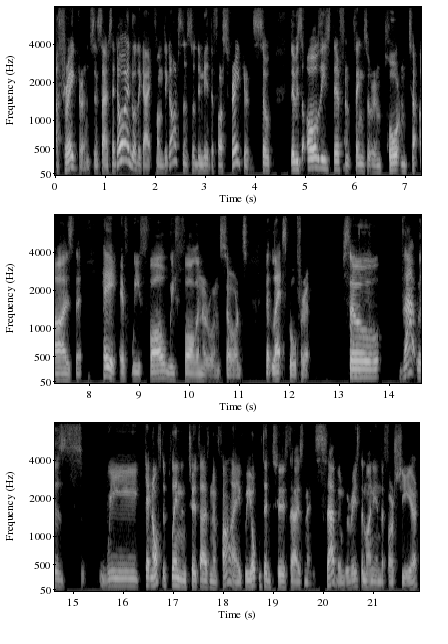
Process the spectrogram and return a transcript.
a fragrance. And Sam said, Oh, I know the guy at Comme des Garçons. So they made the first fragrance. So there was all these different things that were important to us that, hey, if we fall, we fall on our own swords, but let's go for it. So that was we getting off the plane in 2005. We opened in 2007. We raised the money in the first year.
